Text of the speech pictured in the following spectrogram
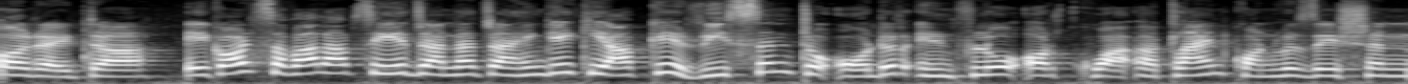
और राइट right. एक और सवाल आपसे ये जानना चाहेंगे कि आपके रीसेंट ऑर्डर इनफ्लो और क्लाइंट कॉन्वर्जेशन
